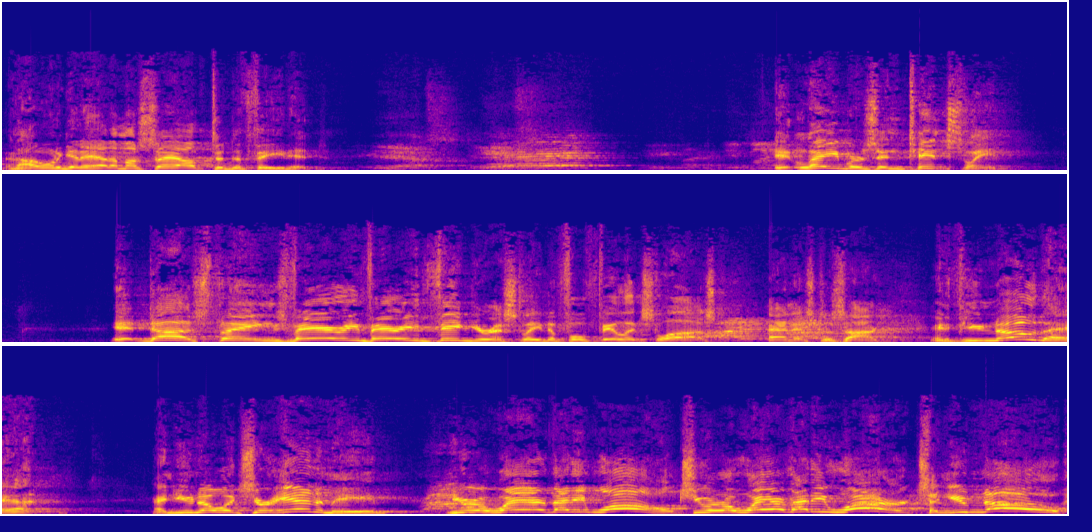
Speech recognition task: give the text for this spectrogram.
And I want to get ahead of myself to defeat it. Yes. It labors intensely. It does things very, very vigorously to fulfill its lust and its desire. And if you know that, and you know it's your enemy, you're aware that he walks, you are aware that he works, and you know,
